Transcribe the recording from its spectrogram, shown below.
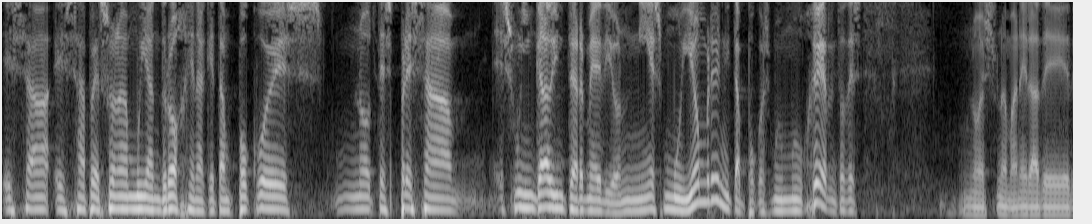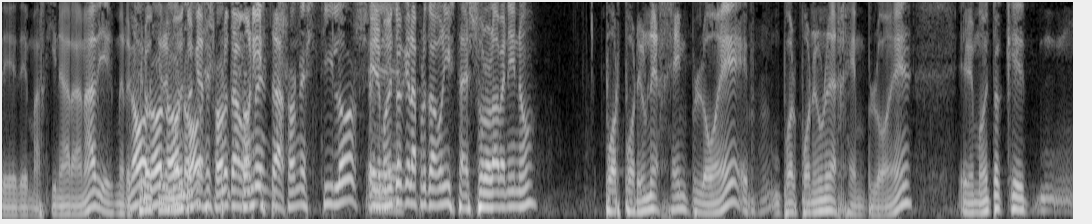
esa, esa persona muy andrógena que tampoco es, no te expresa, es un grado intermedio, ni es muy hombre ni tampoco es muy mujer, entonces no es una manera de, de, de marginar a nadie. Me refiero no, que en el momento no, que haces son, protagonista, son estilos... en el eh, momento que la protagonista es solo la veneno, por poner un ejemplo, ¿eh? Por poner un ejemplo, ¿eh? En el momento que mm,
